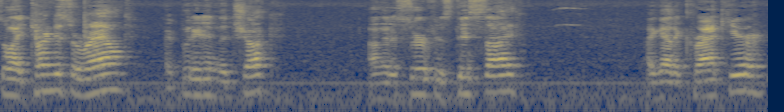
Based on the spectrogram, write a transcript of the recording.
So I turn this around, I put it in the chuck. I'm to surface this side. I got a crack here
